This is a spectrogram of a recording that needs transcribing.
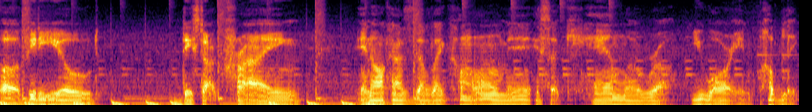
uh, videoed, they start crying and all kinds of stuff. Like, come on, man, it's a camera. You are in public.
